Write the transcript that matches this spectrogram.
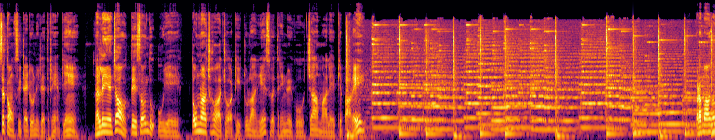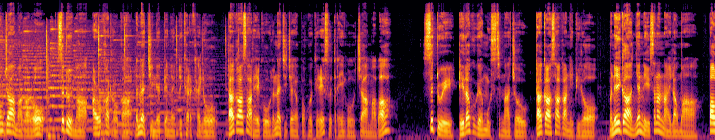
စက်ကောင်စီတိုက်တွန်းနေတဲ့သတင်းအပြင်ငလျင်ကြောင့်တေဆုံးသူဦးရေ3600ကျော်အထိတိုးလာနေတဲ့ဆိုတဲ့သတင်းတွေကိုကြားမှလည်းဖြစ်ပါတယ်။ ပထမဆုံးကြားမှာကတော့စစ်တွေမှာအာရောခတော်ကလက်နက်ကြီးနဲ့ပြန်လည်ပစ်ခတ်တိုက်ခိုက်လို့ဒါကာဆတဲ့ကိုလက်နက်ကြီးကြောက်ပေါက်ခွဲခဲ့တဲ့ဆိုတဲ့သတင်းကိုကြားမှာပါစစ်တွေဒေသကုကဲမှုစစ်ဌာနချုပ်ဒါကာဆကနေပြီးတော့မနေ့ကညနေ12နာရီလောက်မှာပေါ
